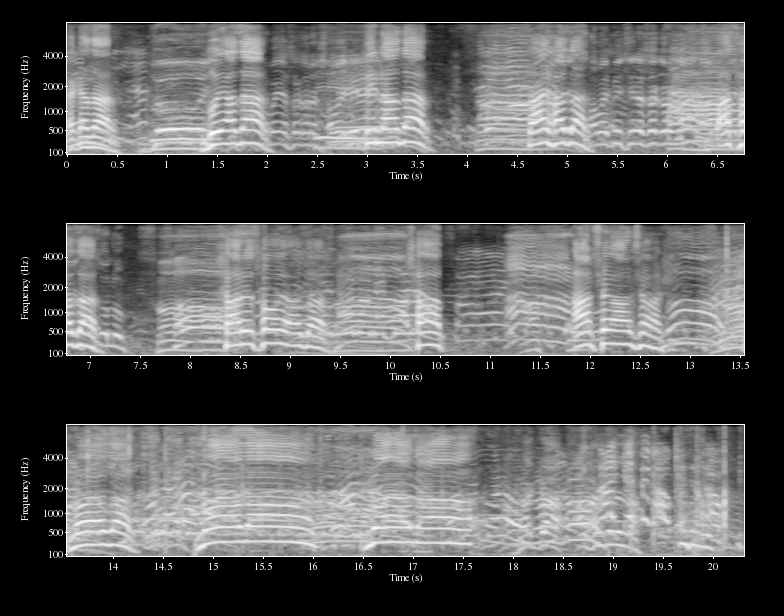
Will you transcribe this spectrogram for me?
এক হাজার। দুই হাজার তিন হাজার চার হাজার পাঁচ হাজার সাড়ে ছয় হাজার সাত আটশো আটষাট নয় হাজার নয় হাজার নয় হাজার। আলহামদুলিল্লাহ।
